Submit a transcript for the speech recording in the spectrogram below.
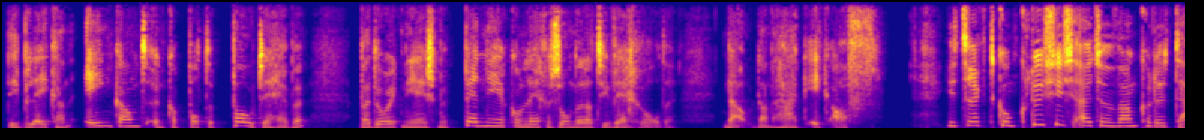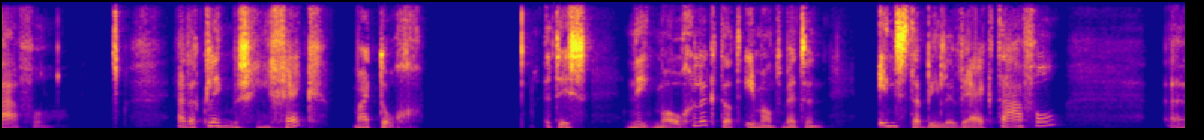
Die bleek aan één kant een kapotte poot te hebben, waardoor ik niet eens mijn pen neer kon leggen zonder dat hij wegrolde. Nou, dan haak ik af. Je trekt conclusies uit een wankele tafel. Ja, dat klinkt misschien gek, maar toch. Het is niet mogelijk dat iemand met een instabiele werktafel, eh,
